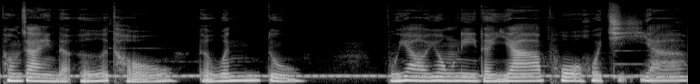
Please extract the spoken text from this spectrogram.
碰在你的额头的温度，不要用力的压迫或挤压，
